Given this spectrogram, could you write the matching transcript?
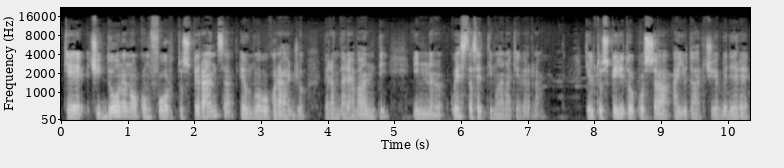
che ci donano conforto, speranza e un nuovo coraggio per andare avanti in questa settimana che verrà. Che il tuo Spirito possa aiutarci a vedere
